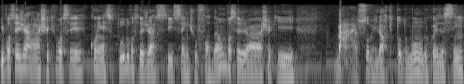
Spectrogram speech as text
e você já acha que você conhece tudo, você já se sente o fodão, você já acha que, bah, eu sou melhor que todo mundo, coisa assim,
